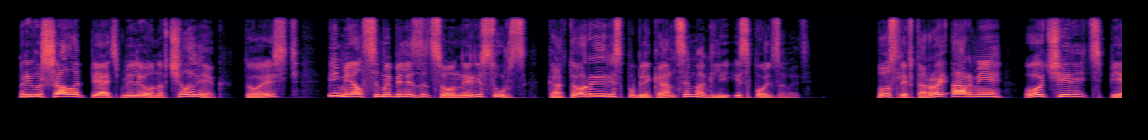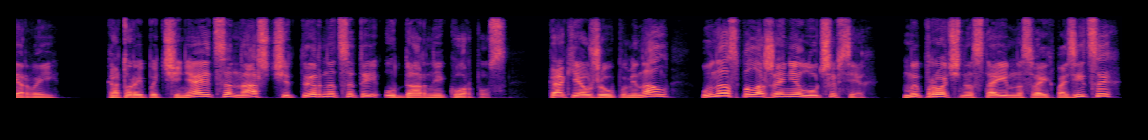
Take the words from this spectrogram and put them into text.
превышало 5 миллионов человек, то есть имелся мобилизационный ресурс, который республиканцы могли использовать. После второй армии очередь первой, которой подчиняется наш 14-й ударный корпус. Как я уже упоминал, у нас положение лучше всех. Мы прочно стоим на своих позициях,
